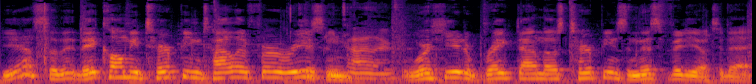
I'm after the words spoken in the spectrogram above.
Yeah, so they, they call me Terpene Tyler for a reason. Terpene Tyler. We're here to break down those terpenes in this video today.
